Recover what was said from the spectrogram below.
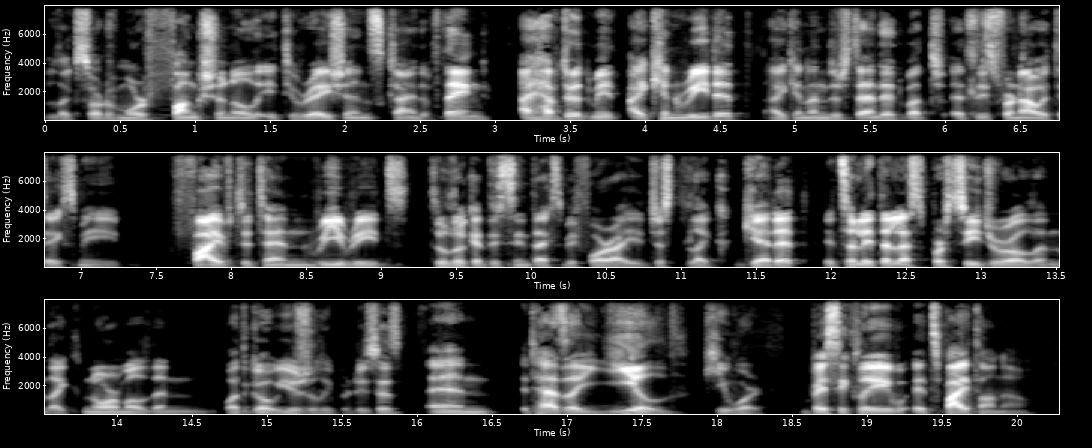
like sort of more functional iterations kind of thing. I have to admit, I can read it, I can understand it, but at least for now, it takes me five to 10 rereads to look at the syntax before I just like get it. It's a little less procedural and like normal than what Go usually produces. And it has a yield keyword. Basically, it's Python now.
